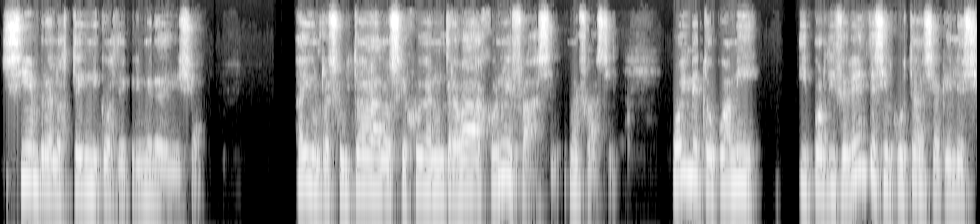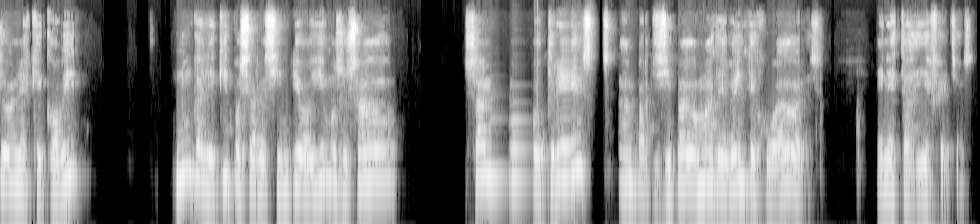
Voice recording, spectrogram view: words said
siempre a los técnicos de primera división hay un resultado, se juega un trabajo, no es fácil, no es fácil. Hoy me tocó a mí y por diferentes circunstancias, que lesiones, que COVID, nunca el equipo se resintió y hemos usado, salvo tres, han participado más de 20 jugadores en estas 10 fechas.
